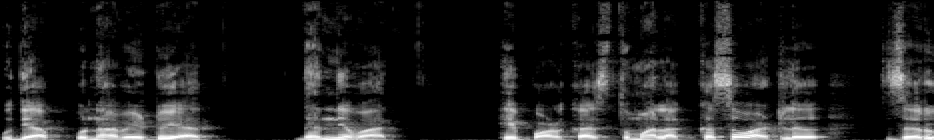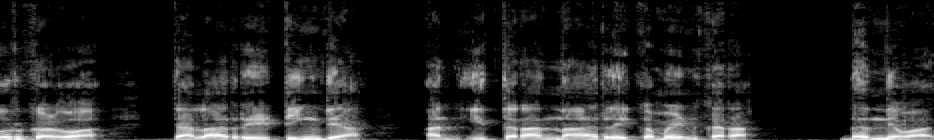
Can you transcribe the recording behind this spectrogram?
उद्या पुन्हा भेटूयात. धन्यवाद. हे पॉडकास्ट तुम्हाला कसं वाटलं जरूर कळवा. त्याला रेटिंग द्या आणि इतरांना रेकमेंड करा. धन्यवाद.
